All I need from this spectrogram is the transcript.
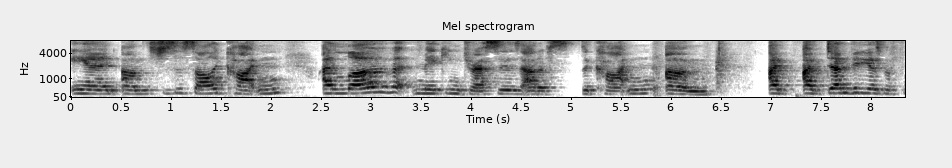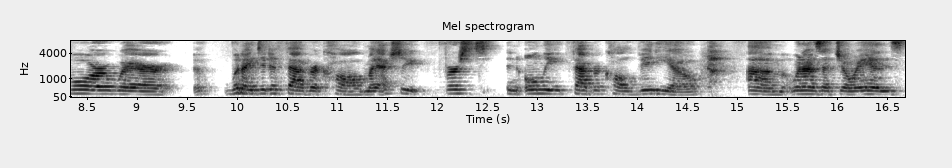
And um, it's just a solid cotton. I love making dresses out of the cotton. Um, I've, I've done videos before where uh, when I did a fabric haul, my actually first and only fabric haul video um, when I was at Joann's,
